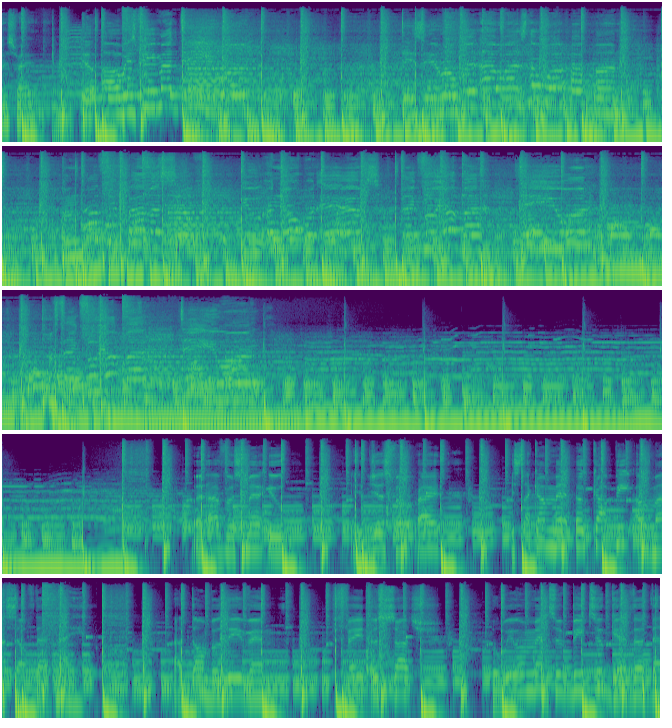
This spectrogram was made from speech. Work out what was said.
just right. You'll always be my. copy of myself that night. I don't believe in fate as such, but we were meant to be together.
